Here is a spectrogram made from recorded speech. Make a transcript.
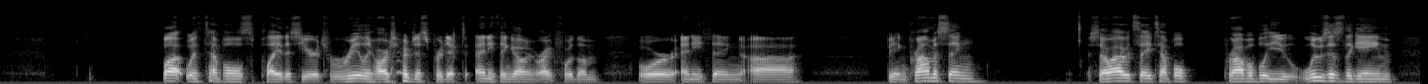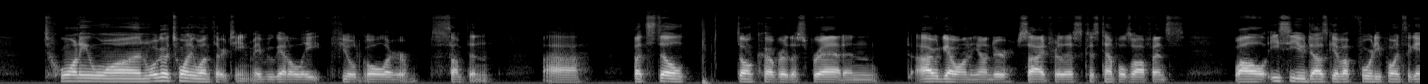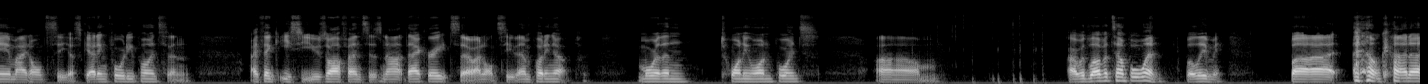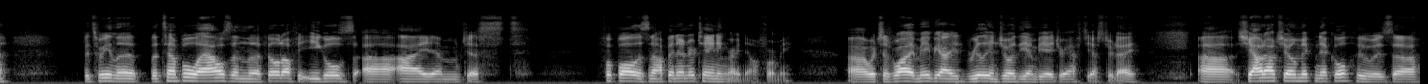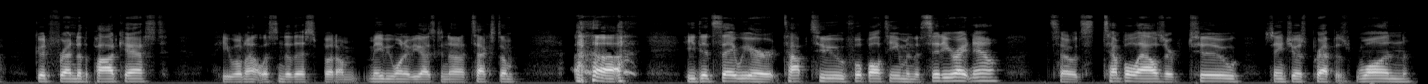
But with Temple's play this year, it's really hard to just predict anything going right for them or anything uh, being promising. So I would say Temple probably loses the game 21. We'll go 21 13. Maybe we get a late field goal or something. Uh, but still don't cover the spread. And I would go on the under side for this because Temple's offense, while ECU does give up 40 points a game, I don't see us getting 40 points. And I think ECU's offense is not that great, so I don't see them putting up more than 21 points. Um, I would love a Temple win, believe me. But I'm kind of between the, the Temple Owls and the Philadelphia Eagles. Uh, I am just football has not been entertaining right now for me, uh, which is why maybe I really enjoyed the NBA draft yesterday. Uh, shout out Joe McNichol, who is a good friend of the podcast. He will not listen to this, but um, maybe one of you guys can uh, text him. He did say we are top two football team in the city right now. So it's Temple Owls are two, St. Joe's Prep is one,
